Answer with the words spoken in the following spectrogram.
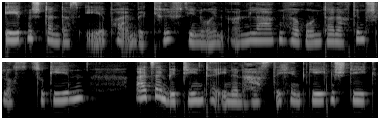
Eben stand das Ehepaar im Begriff, die neuen Anlagen herunter nach dem Schloss zu gehen, als ein Bedienter ihnen hastig entgegenstieg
